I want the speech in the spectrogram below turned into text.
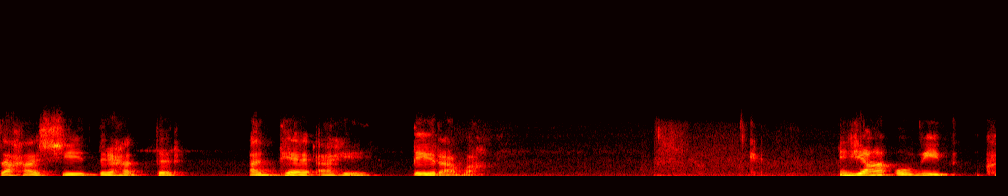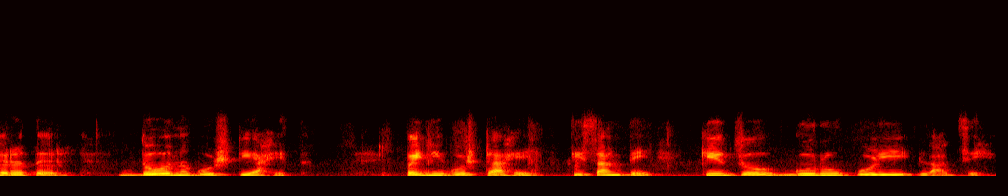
सहाशे त्र्याहत्तर अध्याय आहे तेरावा. या ओवीत खर तर दोन गोष्टी आहेत. पहिली गोष्ट आहे ती सांगते की जो गुरुकुळी लाजे.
